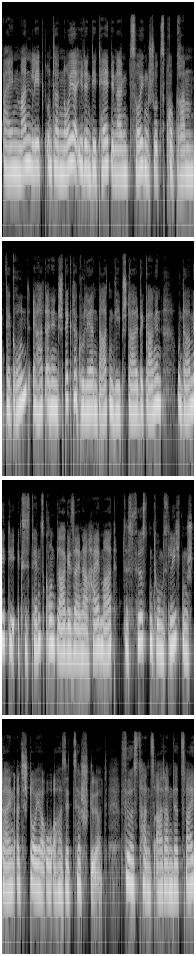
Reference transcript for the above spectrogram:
Ein Mann lebt unter neuer Identität in einem Zeugenschutzprogramm. Der Grund, er hat einen spektakulären Datendiebstahl begangen und damit die Existenzgrundlage seiner Heimat, des Fürstentums Liechtenstein, als Steueroase zerstört. Fürst Hans Adam II.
